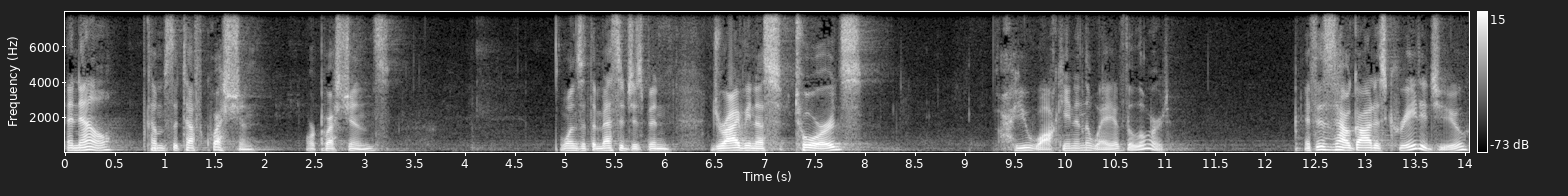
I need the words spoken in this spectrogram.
And now comes the tough question or questions, the ones that the message has been driving us towards. Are you walking in the way of the Lord? If this is how God has created you,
